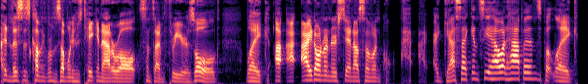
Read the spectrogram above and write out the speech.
and this is coming from someone who's taken Adderall since I'm three years old. Like, I I, I don't understand how someone. I, I guess I can see how it happens, but like,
